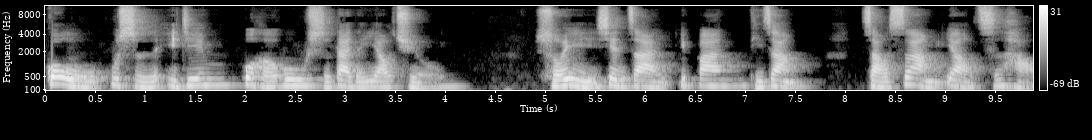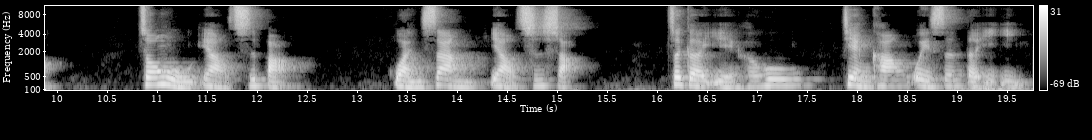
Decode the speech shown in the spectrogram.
过午不食已经不合乎时代的要求，所以现在一般提倡早上要吃好，中午要吃饱，晚上要吃少。这个也合乎健康卫生的意义。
